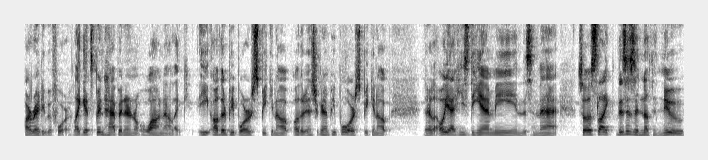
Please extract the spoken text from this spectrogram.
already before like it's been happening a while now like he, other people are speaking up other instagram people are speaking up they're like oh yeah he's dm me and this and that so it's like this isn't nothing new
